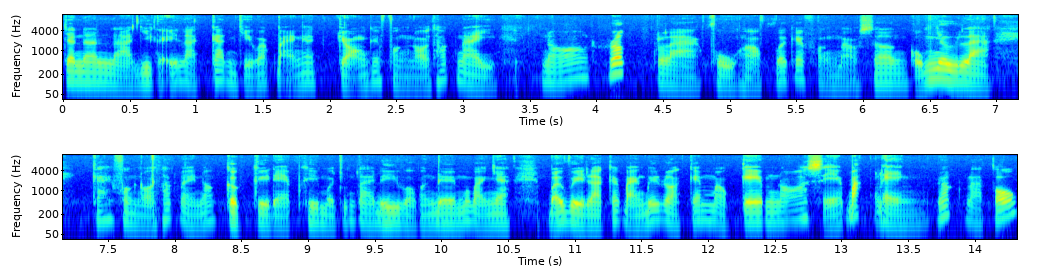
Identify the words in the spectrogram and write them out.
cho nên là Dì nghĩ là các anh chị các bạn chọn cái phần nội thất này, nó rất là phù hợp với cái phần màu sơn, cũng như là cái phần nội thất này nó cực kỳ đẹp khi mà chúng ta đi vào ban đêm các bạn nha. Bởi vì là các bạn biết rồi, cái màu kem nó sẽ bắt đèn rất là tốt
